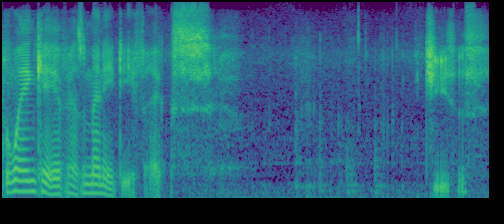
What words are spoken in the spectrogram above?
The Wang cave has many defects. Jesus.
